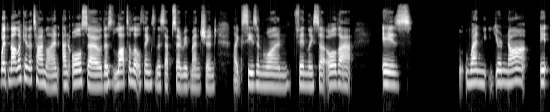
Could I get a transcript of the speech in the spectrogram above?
with not looking at the timeline and also there's lots of little things in this episode we've mentioned like season one finley stuff all that is when you're not it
